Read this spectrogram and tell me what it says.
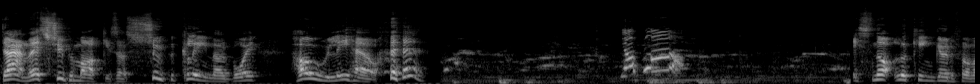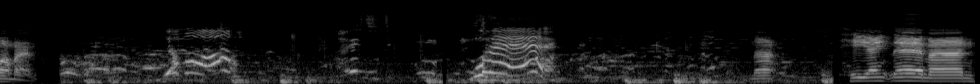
Damn, their supermarkets are super clean though, boy. Holy hell. it's not looking good for my man. Nah, he ain't there, man.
